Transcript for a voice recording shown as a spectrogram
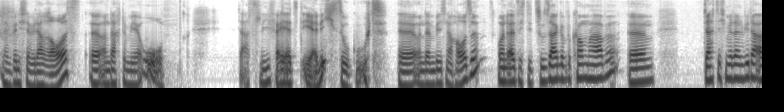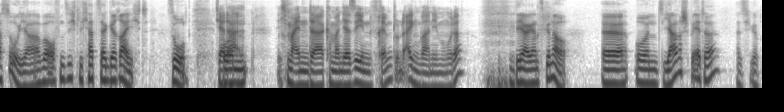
dann bin ich dann wieder raus äh, und dachte mir, oh, das lief ja jetzt eher nicht so gut. Äh, und dann bin ich nach Hause und als ich die Zusage bekommen habe, ähm, dachte ich mir dann wieder, ach so, ja, aber offensichtlich hat es ja gereicht. So. Ja, da, ich meine, da kann man ja sehen, Fremd- und Eigenwahrnehmung, oder? ja, ganz genau. Äh, und Jahre später, also ich glaube,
